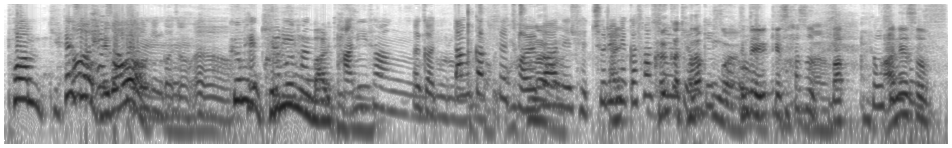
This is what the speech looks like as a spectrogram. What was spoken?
포함해서 어, 해서 100억. 100억인 거죠. 어. 그럼 그러면 한 말이 되지. 반 이상. 그러니까 땅값의 절반이. 대출이니까 사실 그러니까 더 나쁜 거예요. 근데 이렇게 사서 막 평생 안에서 플러스.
